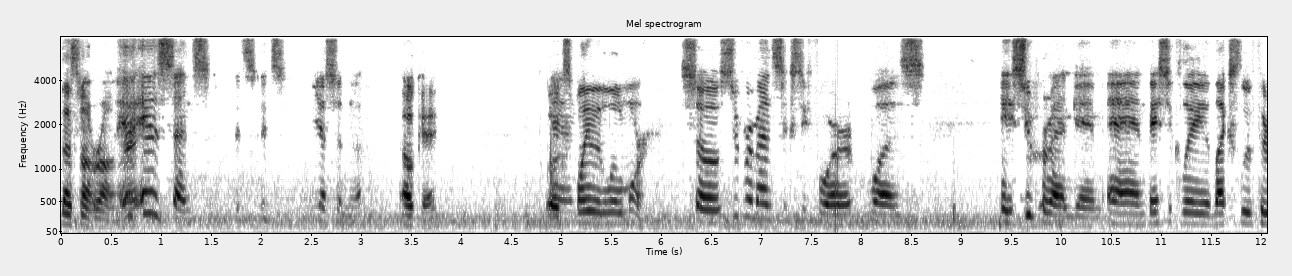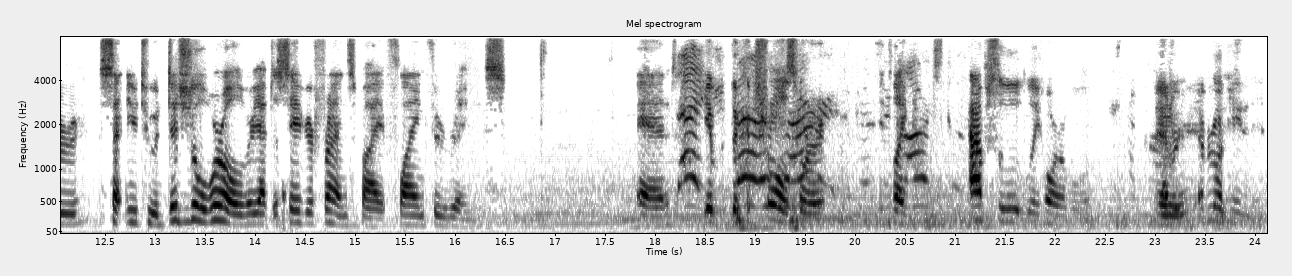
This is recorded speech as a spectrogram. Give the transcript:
that's not wrong. In, Right? in a sense, it's it's yes and no. Okay. Well, And- explain it a little more. So Superman 64 was a Superman game, and basically Lex Luthor sent you to a digital world where you have to save your friends by flying through rings. And it, the controls were like absolutely horrible. And Every, everyone hated it.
